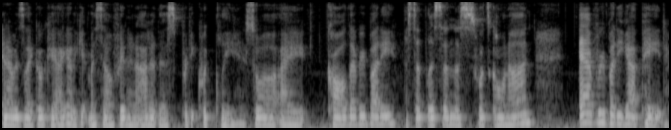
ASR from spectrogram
And I was like, okay, I got to get myself in and out of this pretty quickly. So I called everybody. I said, listen, this is what's going on. Everybody got paid.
